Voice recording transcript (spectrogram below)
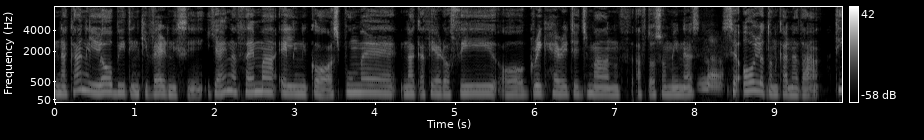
να κάνει λόμπι την κυβέρνηση για ένα θέμα ελληνικό, ας πούμε να καθιερωθεί ο Greek Heritage Month αυτός ο μήνας ναι. σε όλο τον Καναδά, τι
